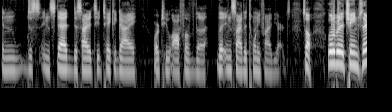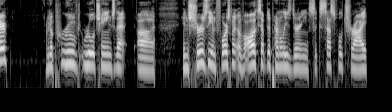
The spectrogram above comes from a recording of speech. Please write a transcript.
and just instead decided to take a guy or two off of the, the inside the 25 yards. So a little bit of change there. An approved rule change that uh, ensures the enforcement of all accepted penalties during successful try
